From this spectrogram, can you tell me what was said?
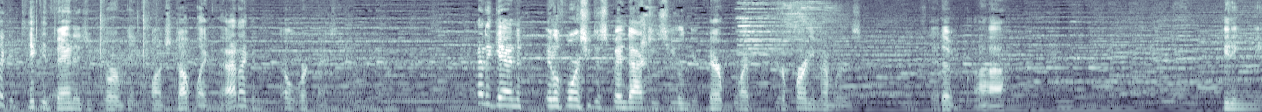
I can take advantage if you're getting punched up like that. I can. That'll work nicely. And again, it'll force you to spend actions healing your, care, your party members instead of uh, hitting me.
